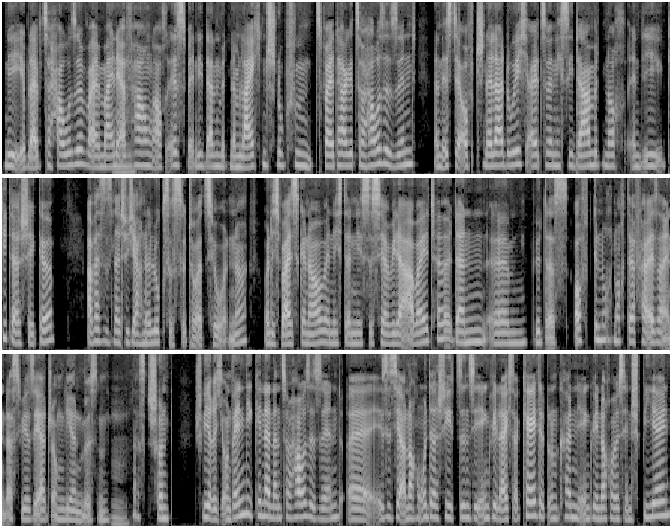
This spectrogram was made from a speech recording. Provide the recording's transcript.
nee, ihr bleibt zu Hause, weil meine mhm. Erfahrung auch ist, wenn die dann mit einem leichten Schnupfen zwei Tage zu Hause sind, dann ist der oft schneller durch, als wenn ich sie damit noch in die Kita schicke. Aber es ist natürlich auch eine Luxussituation. Ne? Und ich weiß genau, wenn ich dann nächstes Jahr wieder arbeite, dann ähm, wird das oft genug noch der Fall sein, dass wir sehr jonglieren müssen. Mhm. Das ist schon schwierig. Und wenn die Kinder dann zu Hause sind, äh, ist es ja auch noch ein Unterschied, sind sie irgendwie leicht erkältet und können irgendwie noch ein bisschen spielen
